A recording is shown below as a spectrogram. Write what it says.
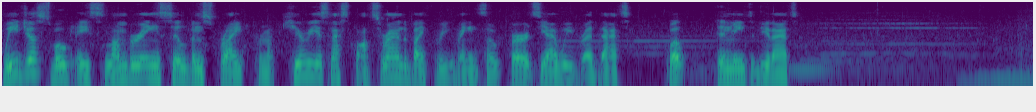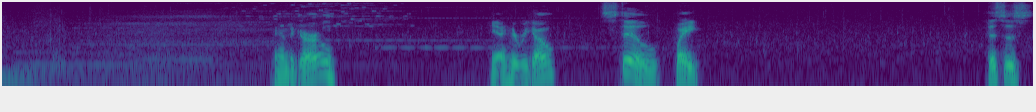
We just woke a slumbering sylvan sprite from a curious nest box surrounded by three rain-soaked birds. Yeah, we've read that. Well, didn't mean to do that. And the girl? Yeah, here we go. Still, wait. This is...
